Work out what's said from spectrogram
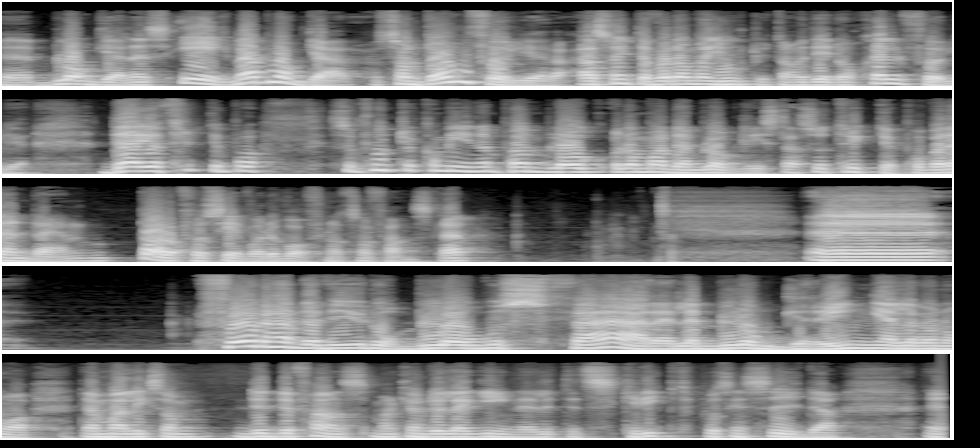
eh, bloggarens egna bloggar som de följer. Alltså inte vad de har gjort utan det de själv följer. Där jag tryckte på, så fort jag kom in på en blogg och de hade en blogglista så tryckte jag på varenda en bara för att se vad det var för något som fanns där. Eh, Förr hade vi ju då bloggosfär eller bloggring eller vad det var. Där man liksom, det, det fanns, man kunde lägga in ett litet skript på sin sida. Eh,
